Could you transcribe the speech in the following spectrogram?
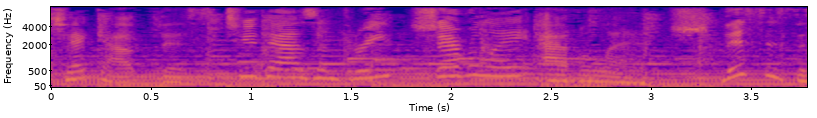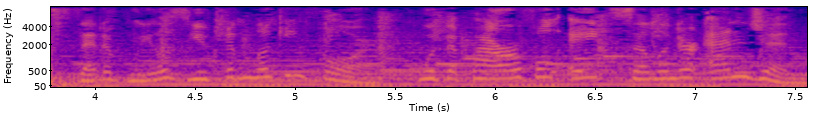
Check out this 2003 Chevrolet Avalanche. This is the set of wheels you've been looking for with a powerful eight-cylinder engine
